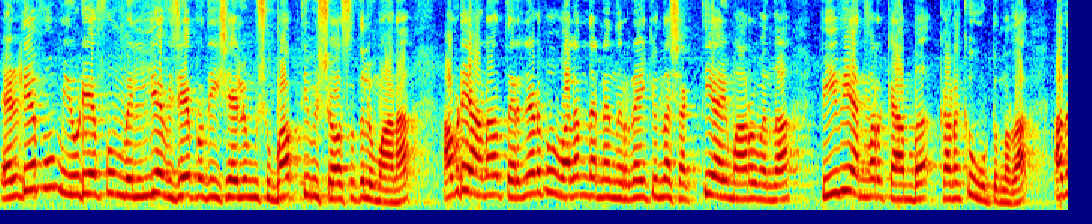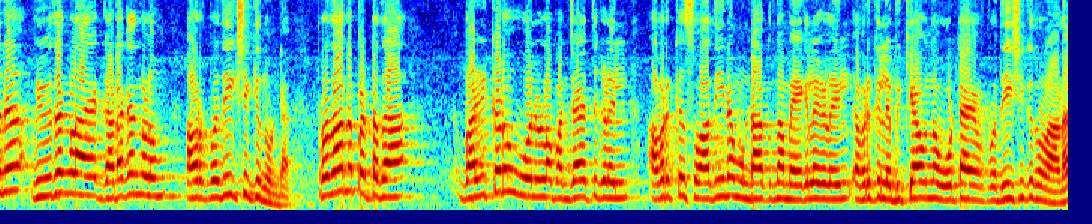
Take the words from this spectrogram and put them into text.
എൽ ഡി എഫും യു ഡി എഫും വലിയ വിജയപ്രതീക്ഷയിലും ശുഭാപ്തി വിശ്വാസത്തിലുമാണ്. അവിടെയാണ് തെരഞ്ഞെടുപ്പ് ഫലം തന്നെ നിർണയിക്കുന്ന ശക്തിയായി മാറുമെന്ന് പി വി അൻവർ ക്യാമ്പ് കണക്ക് കൂട്ടുന്നത്. അതിന് വിവിധങ്ങളായ ഘടകങ്ങളും അവർ പ്രതീക്ഷിക്കുന്നുണ്ട്. പ്രധാനപ്പെട്ടത് വഴിക്കടവ് പോലുള്ള പഞ്ചായത്തുകളിൽ അവർക്ക് സ്വാധീനം ഉണ്ടാക്കുന്ന മേഖലകളിൽ അവർക്ക് ലഭിക്കാവുന്ന വോട്ടായി അവർ പ്രതീക്ഷിക്കുന്നതാണ്.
